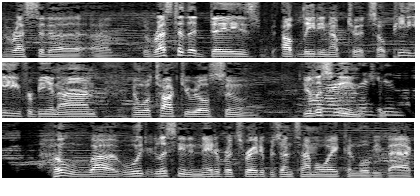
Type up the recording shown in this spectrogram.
the rest of the uh, the rest of the days up leading up to it. So, Pinagigi for being on, and we'll talk to you real soon. You're All listening. Right, thank to, you. Oh, uh, wow. We're listening to Native Roots Radio presents I'm Awake, and we'll be back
